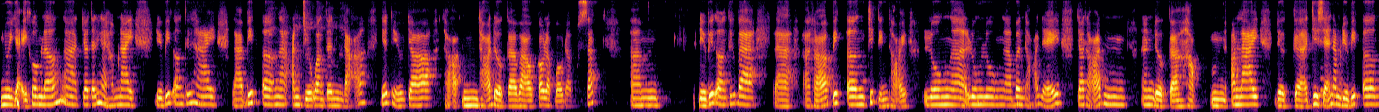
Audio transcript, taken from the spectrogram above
nuôi dạy khôn lớn à, cho đến ngày hôm nay. Điều biết ơn thứ hai là biết ơn à, anh triệu hoàng tình đã giới thiệu cho thọ thọ được à, vào câu lạc bộ đọc sách. À, điều biết ơn thứ ba là à, thọ biết ơn chiếc điện thoại luôn à, luôn luôn à, bên thọ để cho thọ được à, học um, online được uh, chia sẻ năm điều biết ơn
